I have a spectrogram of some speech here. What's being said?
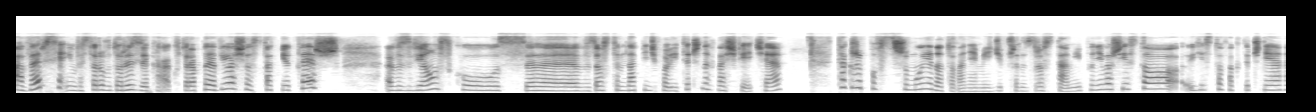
awersja inwestorów do ryzyka, która pojawiła się ostatnio też w związku z e, wzrostem napięć politycznych na świecie, także powstrzymuje notowania miedzi przed wzrostami, ponieważ jest to, jest to faktycznie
